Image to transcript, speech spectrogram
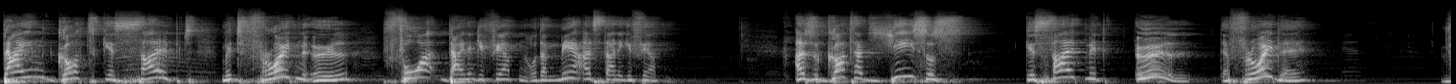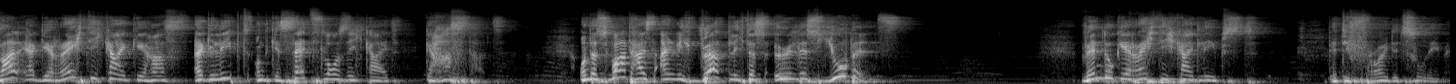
dein Gott gesalbt mit Freudenöl vor deinen Gefährten oder mehr als deine Gefährten. Also Gott hat Jesus gesalbt mit Öl der Freude, weil er Gerechtigkeit gehasst, äh, geliebt und Gesetzlosigkeit gehasst hat. Und das Wort heißt eigentlich wörtlich das Öl des Jubelns. Wenn du Gerechtigkeit liebst, wird die Freude zunehmen.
